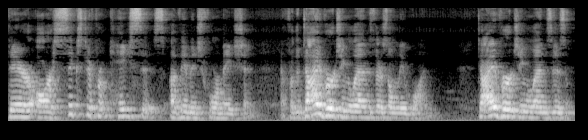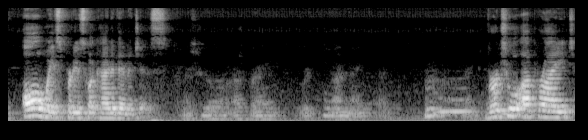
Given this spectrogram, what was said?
there are six different cases of image formation. And for the diverging lens, there's only one. Diverging lenses always produce what kind of images? Virtual upright, unmagnified. Virtual upright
